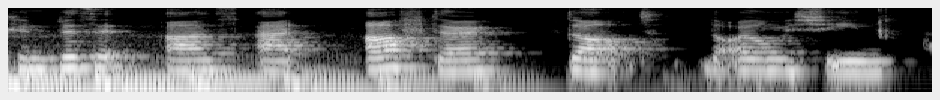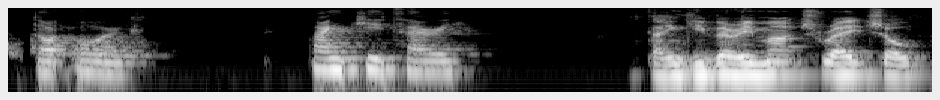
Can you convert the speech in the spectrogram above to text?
can visit us at after.theoilmachine.org. Thank you, Terry. Thank you very much, Rachel.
